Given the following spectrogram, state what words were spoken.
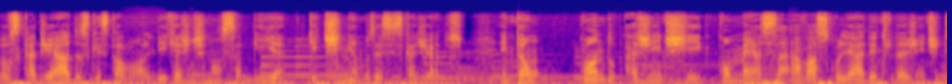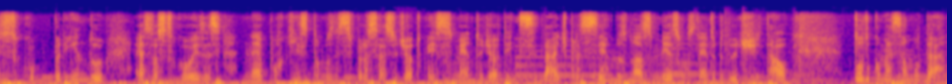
os cadeados que estavam ali que a gente não sabia que tínhamos esses cadeados. Então quando a gente começa a vasculhar dentro da gente, descobrindo essas coisas, né? Porque estamos nesse processo de autoconhecimento, de autenticidade, para sermos nós mesmos dentro do digital, tudo começa a mudar.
